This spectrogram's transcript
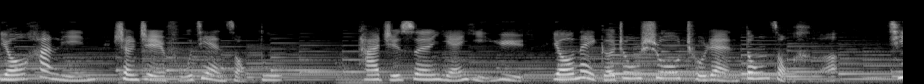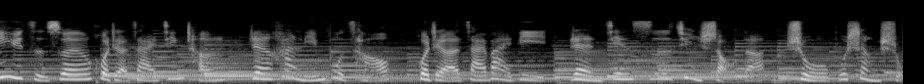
由翰林升至福建总督，他侄孙严以玉由内阁中书出任东总和，其余子孙或者在京城任翰林部曹，或者在外地任监司郡守的数不胜数。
